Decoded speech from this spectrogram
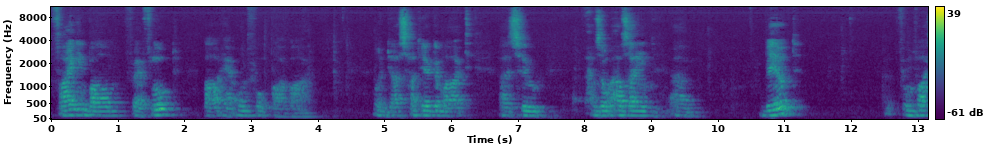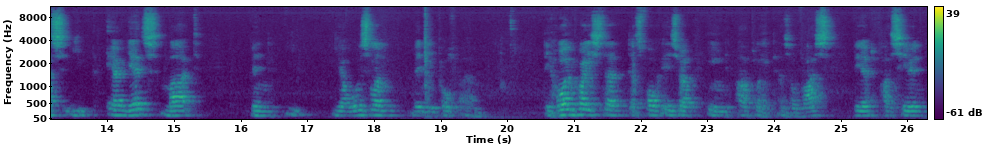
Feigenbaum verflucht, weil er unfruchtbar war. Und das hat er gemacht, also, also als ein ähm, Bild von was er jetzt macht, wenn Jerusalem, wenn die, ähm, die Hohenpriester, das Volk Israel ihn ablehnt. Also was wird passieren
